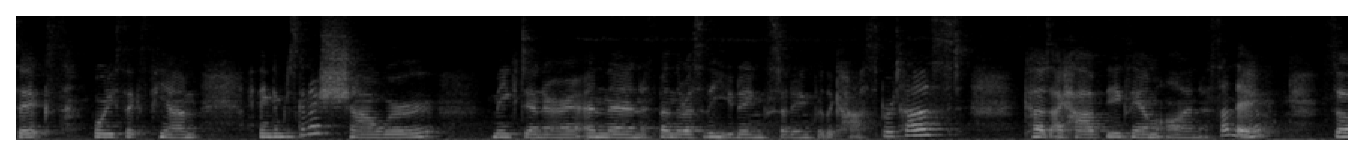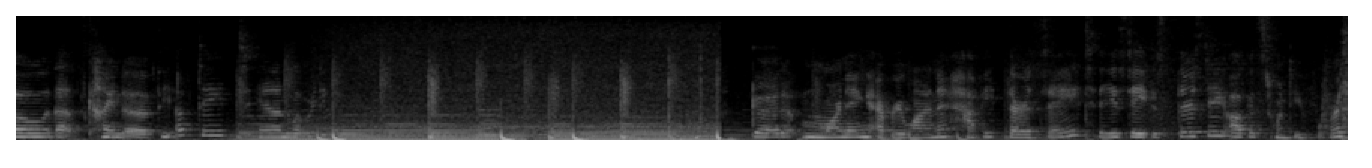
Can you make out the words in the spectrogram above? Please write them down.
6.46 p.m. I think I'm just gonna shower, make dinner, and then spend the rest of the evening studying for the Casper test because I have the exam on Sunday. So that's kind of the update and what we're doing. Good morning, everyone. Happy Thursday. Today's date is Thursday, August 24th,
